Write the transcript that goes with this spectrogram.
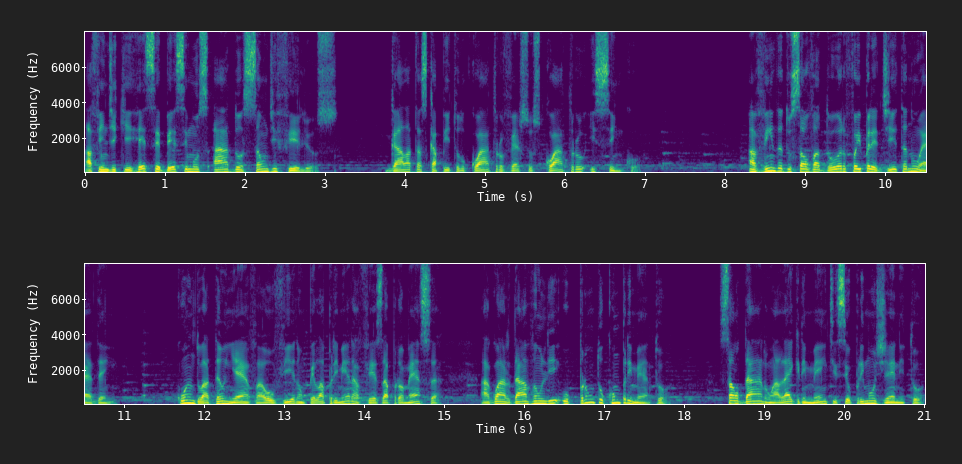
a fim de que recebêssemos a adoção de filhos. Gálatas capítulo 4, versos 4 e 5. A vinda do Salvador foi predita no Éden quando Adão e Eva ouviram pela primeira vez a promessa, aguardavam-lhe o pronto cumprimento. Saudaram alegremente seu primogênito,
